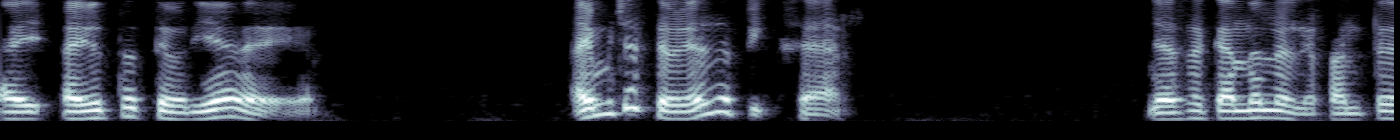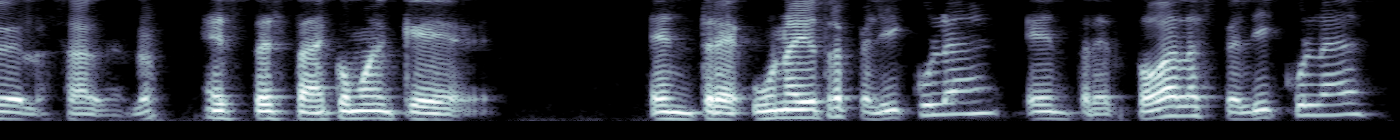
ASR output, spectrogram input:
hay, hay otra teoría de... Hay muchas teorías de Pixar. Ya sacando el elefante de la sala, ¿no? Esta está como en que entre una y otra película, entre todas las películas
